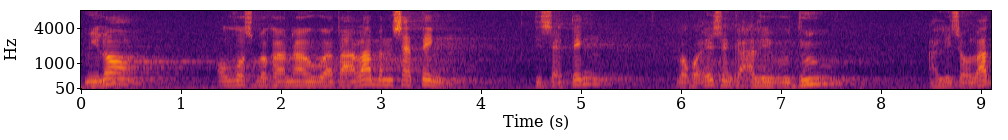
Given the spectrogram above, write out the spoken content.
Milo Allah Subhanahu wa taala di setting pokoknya sing ahli wudu ahli salat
